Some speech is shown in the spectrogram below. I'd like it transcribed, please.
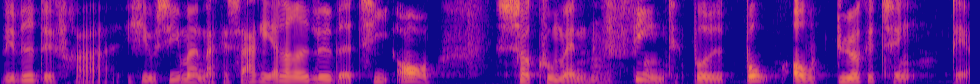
vi ved det fra Hiroshima og Nagasaki, allerede i løbet af 10 år, så kunne man mm. fint både bo og dyrke ting der.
